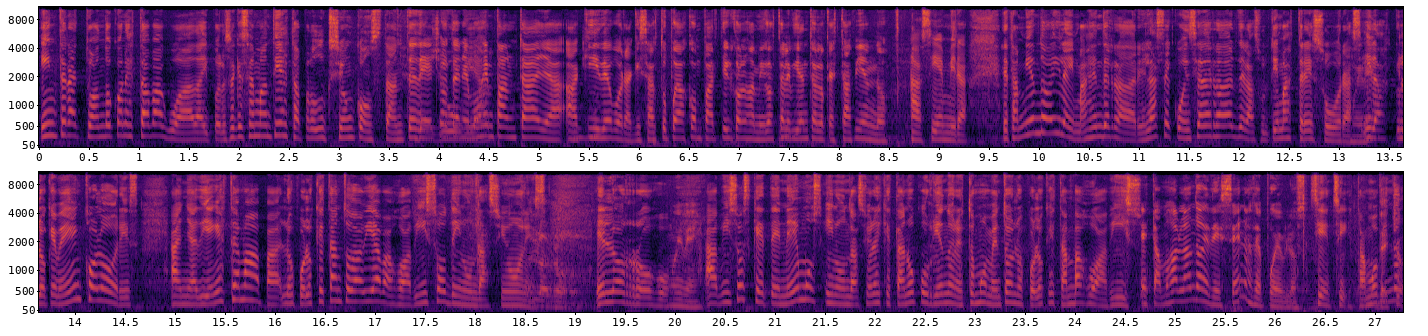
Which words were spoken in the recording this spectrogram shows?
interactuando con esta vaguada y por eso es que se mantiene esta producción constante de De hecho, tenemos en pantalla aquí, Débora, quizás tú puedas compartir con los amigos televidentes lo que estás viendo. Así es, mira, están viendo ahí la imagen del radar, es la secuencia de radar de las últimas tres horas. Y lo que ven en colores, añadí en este mapa los pueblos que están todavía bajo aviso de inundaciones. En lo rojo. En lo rojo. Muy bien. Avisos que tenemos inundaciones que están ocurriendo en estos momentos en los pueblos que están bajo aviso. Estamos hablando de decenas de pueblos. Sí, sí, estamos viendo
